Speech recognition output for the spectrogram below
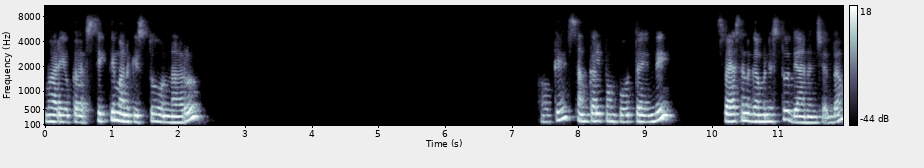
వారి యొక్క శక్తి మనకి ఇస్తూ ఉన్నారు. ఓకే సంకల్పం పూర్తయింది. శ్వాసను గమనిస్తూ ధ్యానం చేద్దాం.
